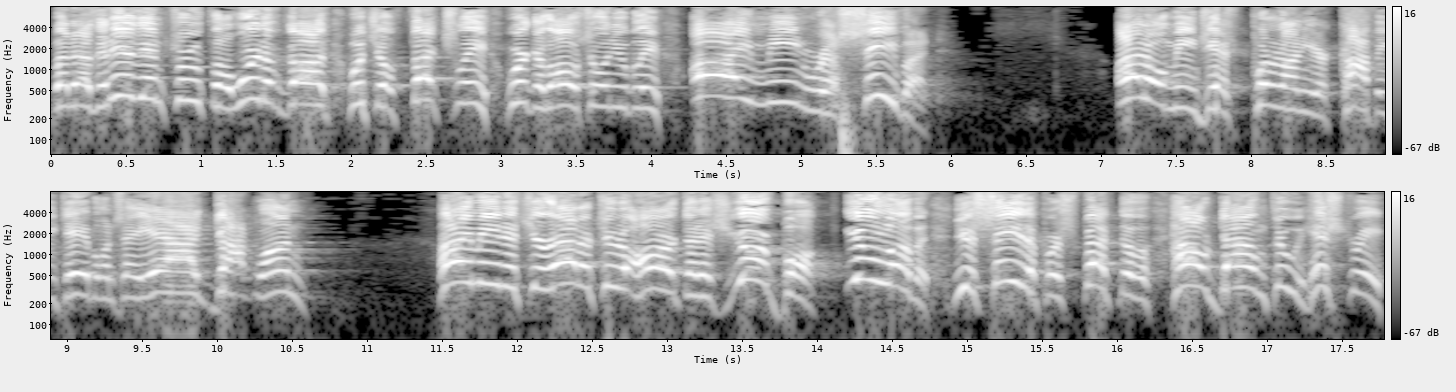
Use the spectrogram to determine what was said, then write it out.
but as it is in truth the Word of God, which effectually worketh also in you believe. I mean receive it. I don't mean just put it on your coffee table and say, yeah, I got one. I mean, it's your attitude of heart that it's your book. You love it. You see the perspective of how down through history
